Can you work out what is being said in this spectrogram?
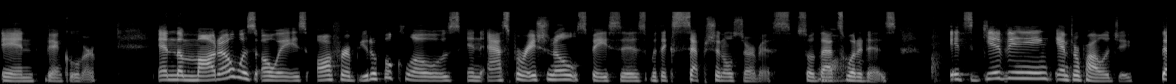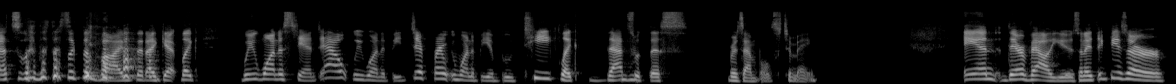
in Vancouver. And the motto was always offer beautiful clothes in aspirational spaces with exceptional service. So that's Aww. what it is. It's giving Anthropologie. That's that's like the vibe that I get. Like we want to stand out, we want to be different, we want to be a boutique. Like that's mm-hmm. what this resembles to me. And their values. And I think these are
